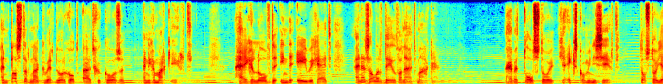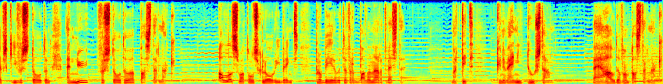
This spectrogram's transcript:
En Pasternak werd door God uitgekozen en gemarkeerd. Hij geloofde in de eeuwigheid en hij zal er deel van uitmaken. We hebben Tolstoy geëxcommuniceerd, Dostojevski verstoten en nu verstoten we Pasternak. Alles wat ons glorie brengt, proberen we te verbannen naar het Westen. Maar dit kunnen wij niet toestaan. Wij houden van Pasternak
